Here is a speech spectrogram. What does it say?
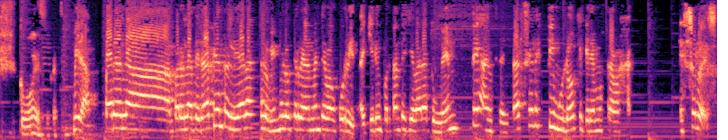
como eso, ¿cachai? Mira, para la, para la terapia en realidad es lo mismo lo que realmente va a ocurrir. Aquí lo importante es llevar a tu mente a enfrentarse al estímulo que queremos trabajar. Es solo eso.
